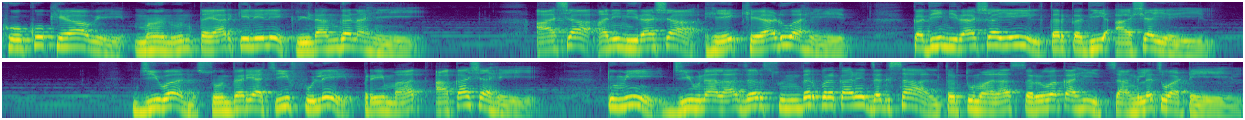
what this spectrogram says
खो खो खेळावे म्हणून तयार केलेले क्रीडांगण आहे. आशा आणि निराशा हे खेळाडू आहेत. कधी निराशा येईल तर कधी आशा येईल. जीवन सौंदर्याची फुले प्रेमात आकाश आहे. तुम्ही जीवनाला जर सुंदर प्रकारे जगसाल तर तुम्हाला सर्व काही चांगलंच वाटेल.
